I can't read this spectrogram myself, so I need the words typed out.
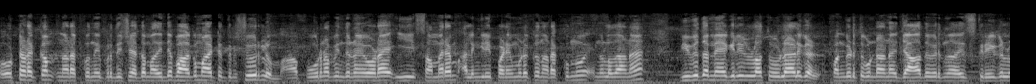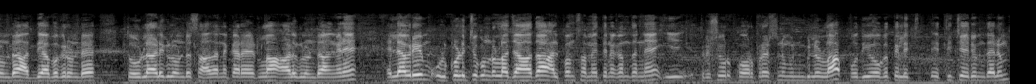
ഒട്ടടക്കം നടക്കുന്ന ഈ പ്രതിഷേധം. അതിന്റെ ഭാഗമായിട്ട് തൃശ്ശൂരിലും പൂർണ പിന്തുണയോടെ ഈ സമരം അല്ലെങ്കിൽ ഈ പണിമുടക്ക് നടക്കുന്നു എന്നുള്ളതാണ് വിവിധ മേഖലയിലുള്ള തൊഴിലാളികൾ പങ്കെടുത്തുകൊണ്ടാണ് ജാഥ വരുന്നത്. സ്ത്രീകളുണ്ട് അധ്യാപകരുണ്ട് തൊഴിലാളികളുണ്ട് സാധാരണക്കാരായിട്ടുള്ള ആളുകളുണ്ട്. അങ്ങനെ എല്ലാവരെയും ഉൾക്കൊള്ളിച്ചുകൊണ്ടുള്ള ജാഥ അല്പം സമയത്തിനകം തന്നെ ഈ തൃശൂർ കോർപ്പറേഷന് മുൻപിലുള്ള പൊതുയോഗത്തിൽ എത്തി- എത്തിച്ചേരും. എന്തായാലും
